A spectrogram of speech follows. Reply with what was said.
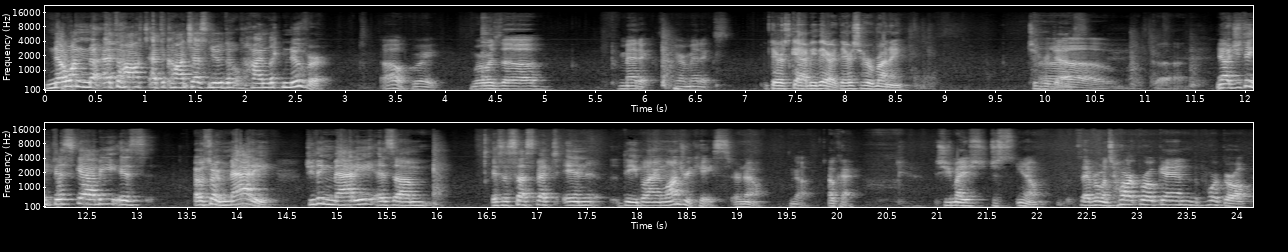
No one at the at the contest knew the Heimlich maneuver. Oh, great. Where was the paramedics? Paramedics. There's Gabby there. There's her running to her death. Oh my god. Now, do you think this Gabby is? Oh, sorry, Maddie. Do you think Maddie is um is a suspect in the Brian Laundrie case or no? No. Okay. She might just you know everyone's heartbroken. The poor girl.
